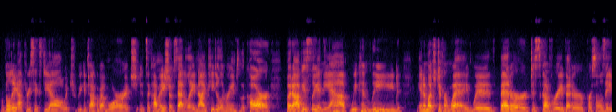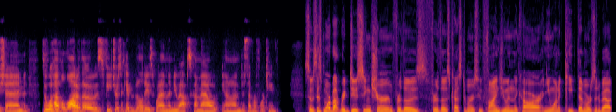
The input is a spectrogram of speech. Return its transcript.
We're building out 360L, which we can talk about more. It's, it's a combination of satellite and IP delivery into the car, but obviously in the app we can lead in a much different way with better discovery, better personalization, so we'll have a lot of those features and capabilities when the new apps come out on December 14th. So is this more about reducing churn for those for those customers who find you in the car and you want to keep them, or is it about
